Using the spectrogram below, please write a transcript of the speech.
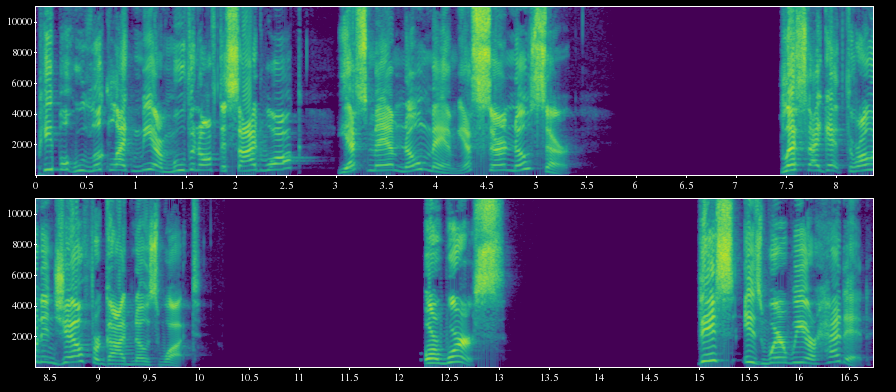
people who look like me are moving off the sidewalk? Yes, ma'am. No, ma'am. Yes, sir. No, sir. Lest I get thrown in jail for God knows what. Or worse. This is where we are headed.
